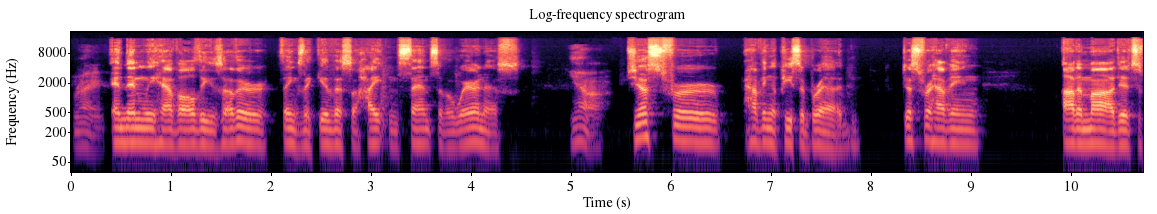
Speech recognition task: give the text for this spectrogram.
Right. And then we have all these other things that give us a heightened sense of awareness Yeah. just for having a piece of bread, just for having adamah, it's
